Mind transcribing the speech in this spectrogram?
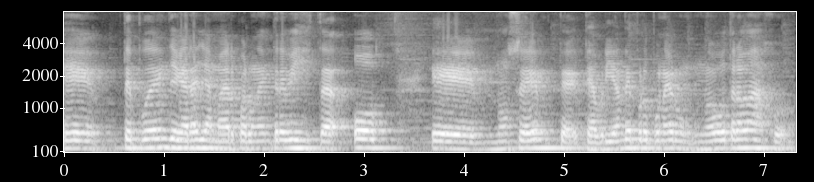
eh, te pueden llegar a llamar para una entrevista o, eh, no sé, te, te habrían de proponer un nuevo trabajo,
